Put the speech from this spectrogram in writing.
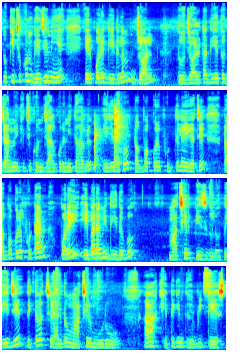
তো কিছুক্ষণ ভেজে নিয়ে এরপরে দিয়ে দিলাম জল। তো জলটা দিয়ে তো জানোই কিছুক্ষণ জাল করে নিতে হবে। এই যে দেখো টকবক করে ফুটতে লেগে গেছে। টকবক করে ফোটার পরেই এবার আমি দিয়ে দেবো মাছের পিসগুলো। তো এই যে দেখতে পাচ্ছ একদম মাছের মুড়ো। আহ, খেতে কিন্তু হেভি টেস্ট।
